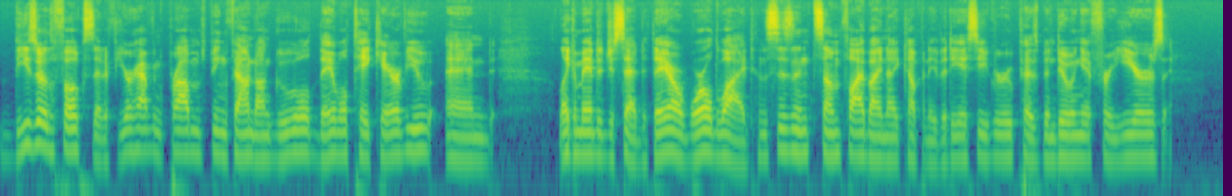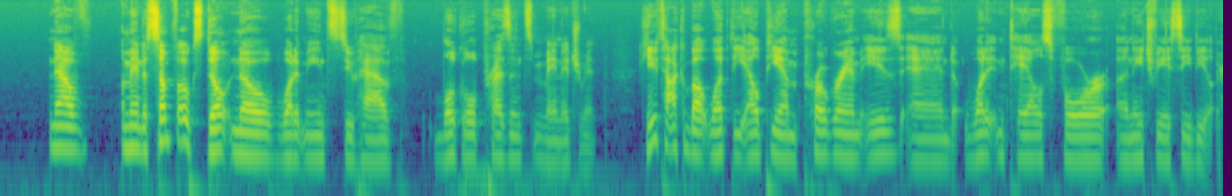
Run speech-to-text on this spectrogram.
These are the folks that if you're having problems being found on Google, they will take care of you. And like Amanda just said, they are worldwide. This isn't some fly by night company. The DAC group has been doing it for years. Now, Amanda, some folks don't know what it means to have local presence management. Can you talk about what the LPM program is and what it entails for an HVAC dealer?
